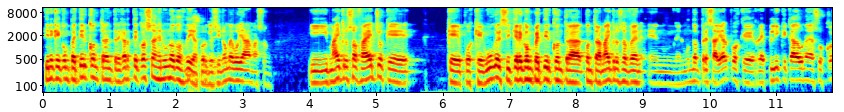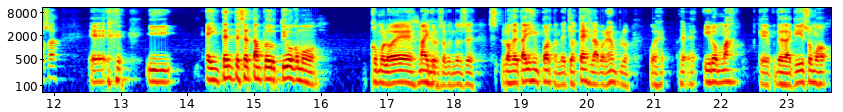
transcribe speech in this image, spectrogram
tiene que competir contra entregarte cosas en uno o dos días, porque si no me voy a Amazon. Y Microsoft ha hecho que, que, pues que Google, si quiere competir contra, contra Microsoft en, el mundo empresarial, pues que replique cada una de sus cosas eh, y, e intente ser tan productivo como, como lo es Microsoft. Entonces, los detalles importan. De hecho, Tesla, por ejemplo, pues eh, Elon Musk, que desde aquí somos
